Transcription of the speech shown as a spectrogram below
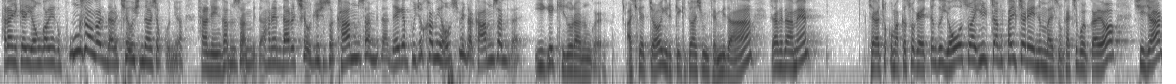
하나님께서 영광의 그 풍성한 나를 채우신다 하셨군요. 하나님 감사합니다. 하나님 나를 채워 주셔서 감사합니다. 내게 부족함이 없습니다. 감사합니다. 이게 기도라는 거예요. 아시겠죠? 이렇게 기도하시면 됩니다. 자 그 다음에 제가 조금 아까 소개했던 그 여호수아 1장 8절에 있는 말씀 같이 볼까요? 시작.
